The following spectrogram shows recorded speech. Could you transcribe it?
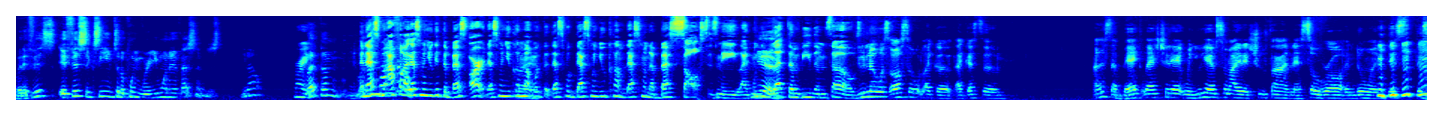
But if it's if it succeeds to the point where you want to invest in them, just you know, right. let them. let and that's them when I rock feel like that's when you get the best art. That's when you come up with the, that's when that's when you come that's when the best sauce is made. Like when Yeah. you let them be themselves. You know what's also like a I guess a Oh, I guess a backlash to that when you have somebody that you find that's so raw and doing this this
